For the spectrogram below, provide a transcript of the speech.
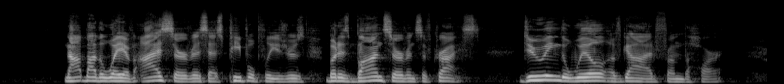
Not by the way of eye service as people pleasers, but as bondservants of Christ, doing the will of God from the heart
